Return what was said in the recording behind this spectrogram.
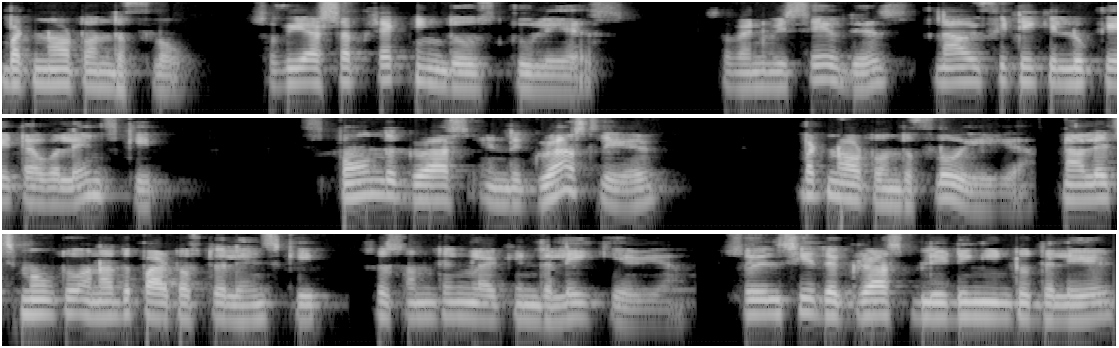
but not on the flow. So we are subtracting those two layers. So when we save this, now if we take a look at our landscape, spawn the grass in the grass layer but not on the flow area. Now let's move to another part of the landscape. So something like in the lake area. So you'll see the grass bleeding into the layer.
